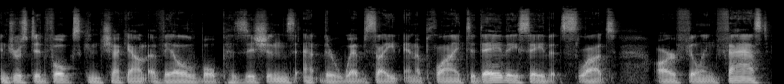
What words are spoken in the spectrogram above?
Interested folks can check out available positions at their website and apply today. They say that slots are filling fast,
